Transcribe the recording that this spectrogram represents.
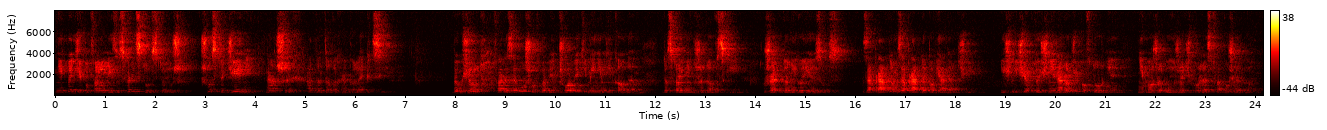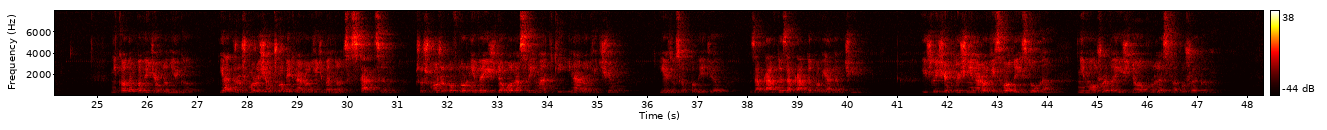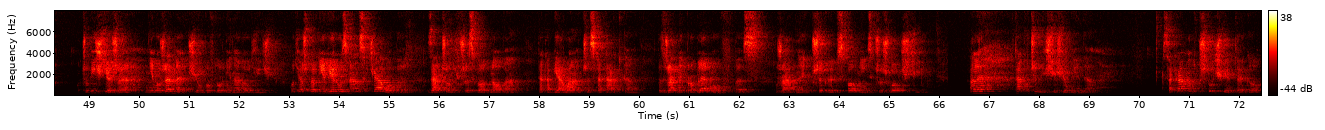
Niech będzie pochwalony Jezus Chrystus. To już szósty dzień naszych adwentowych rekolekcji. Był wśród faryzeuszów pewien człowiek imieniem Nikodem, dostojnik żydowski. Rzekł do niego Jezus: Zaprawdę, zaprawdę powiadam ci, jeśli się ktoś nie narodzi powtórnie, nie może ujrzeć Królestwa Bożego. Nikodem powiedział do niego: Jakżeż może się człowiek narodzić, będąc starcem? Czyż może powtórnie wejść do łona swej matki i narodzić się? Jezus odpowiedział: Zaprawdę, zaprawdę powiadam ci. Jeśli się ktoś nie narodzi z wody i z ducha, nie może wejść do Królestwa Bożego. Oczywiście, że nie możemy się powtórnie narodzić, chociaż pewnie wielu z nas chciałoby zacząć wszystko od nowa. Taka biała, czysta kartka, bez żadnych problemów, bez żadnych przykrych wspomnień z przyszłości. Ale tak oczywiście się nie da. Sakrament Chrztu Świętego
